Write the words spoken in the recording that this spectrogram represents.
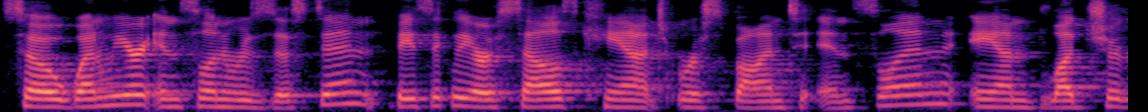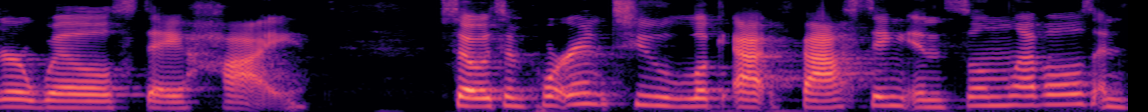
So, when we are insulin resistant, basically our cells can't respond to insulin and blood sugar will stay high. So, it's important to look at fasting insulin levels and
